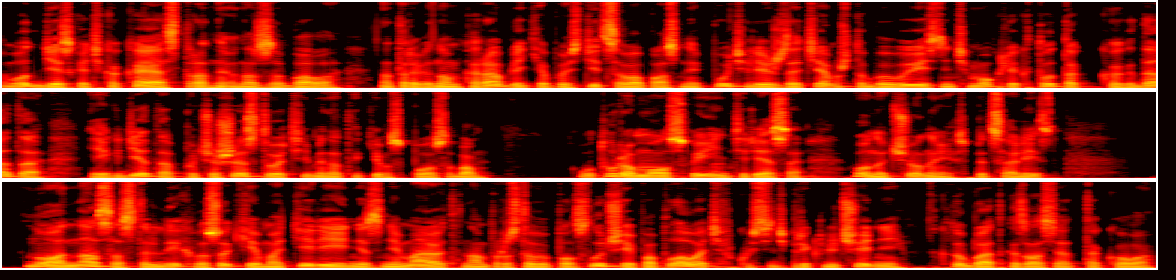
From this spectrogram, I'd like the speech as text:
Вот, дескать, какая странная у нас забава. На травяном кораблике опуститься в опасный путь лишь за тем, чтобы выяснить, мог ли кто-то когда-то и где-то путешествовать именно таким способом. У Тура, мол, свои интересы. Он ученый, специалист. Ну а нас, остальных, высокие материи не занимают. Нам просто выпал случай поплавать, вкусить приключений. Кто бы отказался от такого?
